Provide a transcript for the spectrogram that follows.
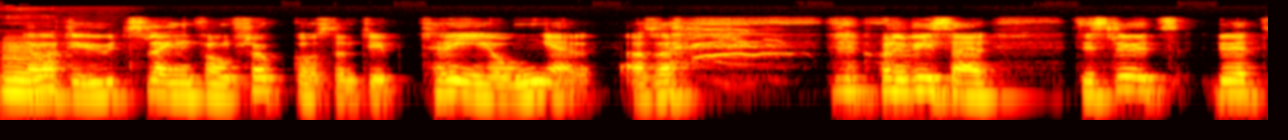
Mm. Jag vart ju utslängd från frukosten typ tre gånger. Alltså, och det blir så här... Till slut, du vet...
